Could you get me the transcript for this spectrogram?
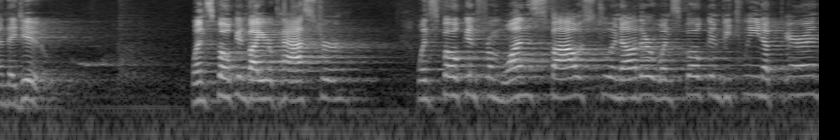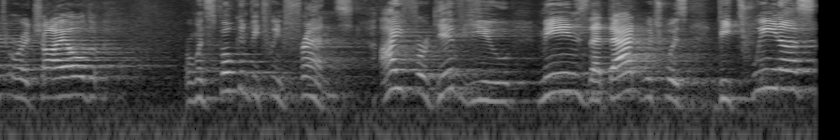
And they do. When spoken by your pastor, when spoken from one spouse to another, when spoken between a parent or a child, or when spoken between friends, I forgive you means that that which was between us,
